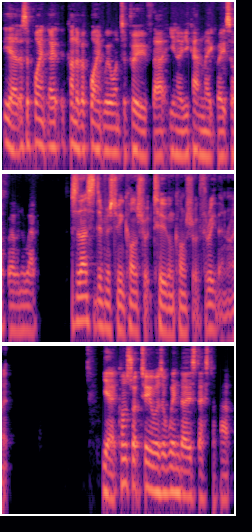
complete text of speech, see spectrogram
Yeah that's a point a, kind of a point we want to prove that you know you can make great software on the web so that's the difference between Construct 2 and Construct 3, then, right? Yeah, Construct 2 was a Windows desktop app.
